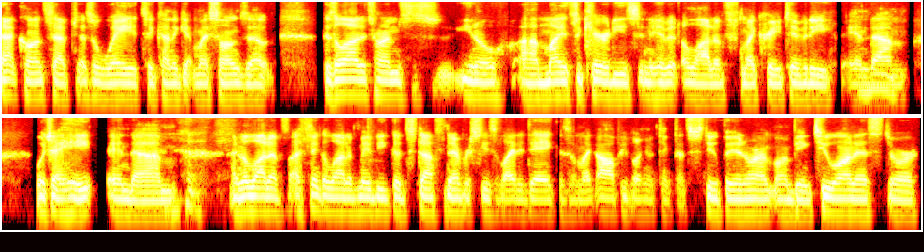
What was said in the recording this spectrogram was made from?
that concept as a way to kind of get my songs out. Because a lot of times you know uh, my insecurities inhibit a lot of my creativity and mm-hmm. Which i hate and um, and a lot of i think a lot of maybe good stuff never sees the light of day because i'm like oh people are going to think that's stupid or I'm, or I'm being too honest or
